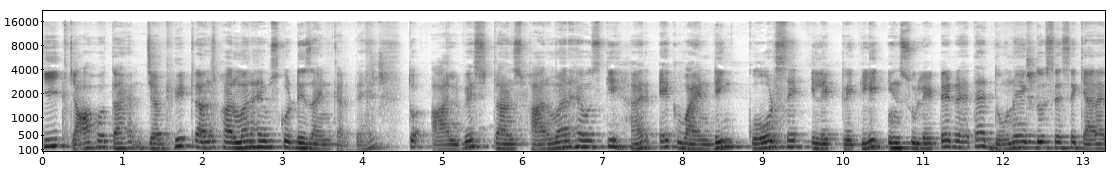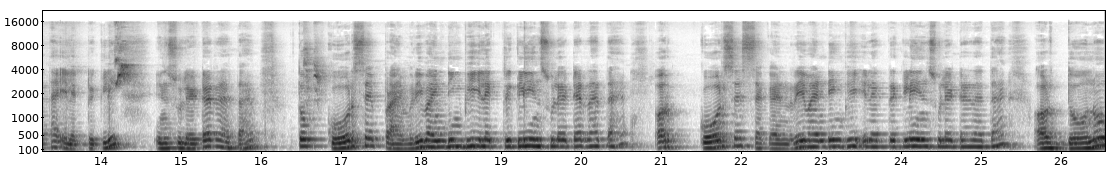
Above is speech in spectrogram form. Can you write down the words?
कि क्या होता है? जब भी ट्रांसफार्मर है, उसको डिज़ाइन करते हैं तो ऑलवेज ट्रांसफार्मर है उसकी हर एक वाइंडिंग कोर से इलेक्ट्रिकली इंसुलेटेड रहता है। दोनों एक दूसरे से क्या रहता है? इलेक्ट्रिकली इंसुलेटेड रहता है। तो कोर से प्राइमरी वाइंडिंग भी इलेक्ट्रिकली इंसुलेटेड रहता है और कोर से सेकेंडरी वाइंडिंग भी इलेक्ट्रिकली इंसुलेटेड रहता है और दोनों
